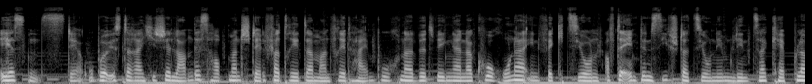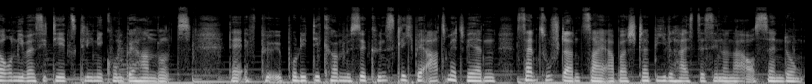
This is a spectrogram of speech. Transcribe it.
Erstens, der oberösterreichische Landeshauptmann Stellvertreter Manfred Heimbuchner wird wegen einer Corona-Infektion auf der Intensivstation im Linzer Kepler Universitätsklinikum behandelt. Der FPÖ-Politiker müsse künstlich beatmet werden, sein Zustand sei aber stabil, heißt es in einer Aussendung.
